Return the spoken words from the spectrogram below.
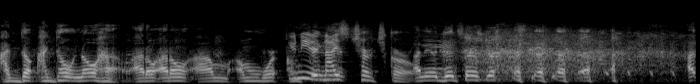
I don't. I don't know how. I don't. I don't. I'm. I'm. wor- You I'm need a nice church girl. I need a good church girl. I,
